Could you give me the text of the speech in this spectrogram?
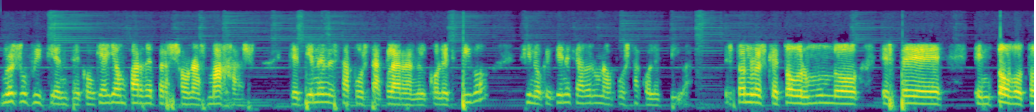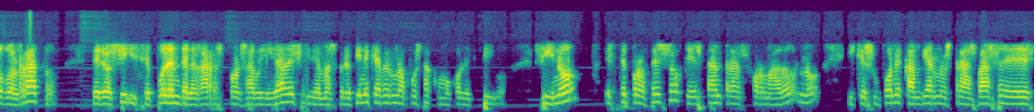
No es suficiente con que haya un par de personas majas que tienen esta puesta clara en el colectivo, sino que tiene que haber una apuesta colectiva. Esto no es que todo el mundo esté en todo todo el rato, pero sí, se pueden delegar responsabilidades y demás, pero tiene que haber una apuesta como colectivo. Si no, este proceso que es tan transformador ¿no? y que supone cambiar nuestras bases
